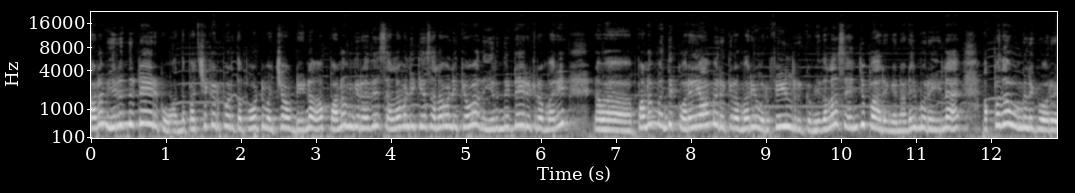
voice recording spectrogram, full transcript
பணம் இருந்துகிட்டே இருக்கும். அந்த பச்சை கற்பூரத்தை போட்டு வச்சோம் அப்படின்னா பணம்ங்கிறது செலவழிக்க செலவழிக்கவும் அது இருந்துகிட்டே இருக்கிற மாதிரி நம்ம பணம் வந்து குறையாமல் இருக்கிற மாதிரி ஒரு ஃபீல் இருக்கும். இதெல்லாம் செஞ்சு பாருங்கள் நடைமுறையில். அப்போ தான் உங்களுக்கு ஒரு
